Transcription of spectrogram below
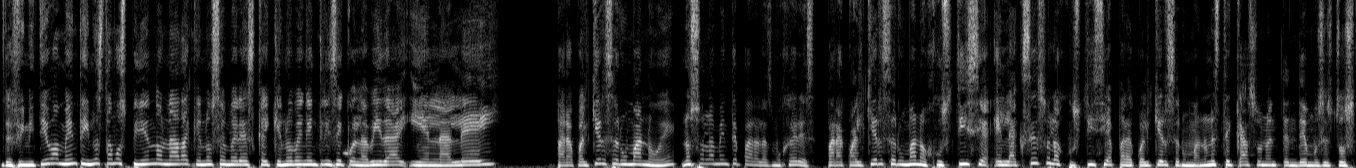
Definitivamente, y no estamos pidiendo nada que no se merezca y que no venga intrínseco en la vida y en la ley para cualquier ser humano, ¿eh? No solamente para las mujeres, para cualquier ser humano. Justicia, el acceso a la justicia para cualquier ser humano. En este caso no entendemos estos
